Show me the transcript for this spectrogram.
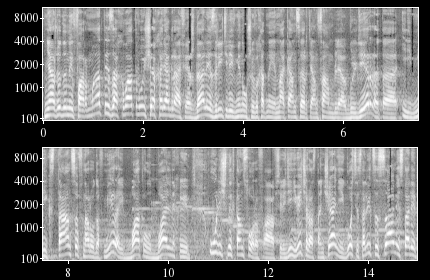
Неожиданный формат и захватывающая хореография ждали зрителей в минувшие выходные на концерте ансамбля «Гульдер». Это и микс танцев народов мира, и батл бальных и уличных танцоров. А в середине вечера останчане и гости столицы сами стали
